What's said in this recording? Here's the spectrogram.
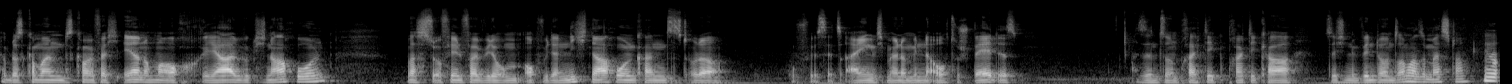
Aber das kann man, das kann man vielleicht eher nochmal auch real wirklich nachholen. Was du auf jeden Fall wiederum auch wieder nicht nachholen kannst oder wofür es jetzt eigentlich mehr oder minder auch zu spät ist, sind so ein Praktik Praktika zwischen dem Winter- und Sommersemester. Ja.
